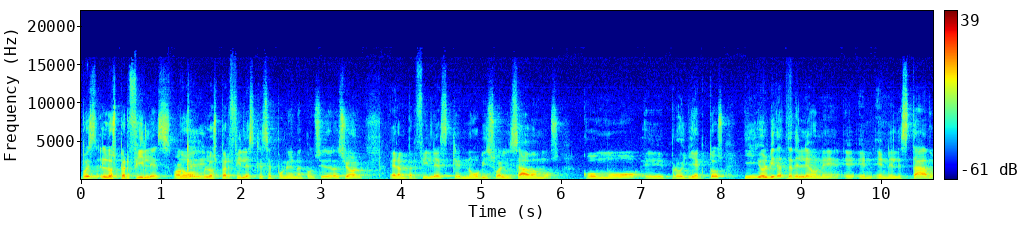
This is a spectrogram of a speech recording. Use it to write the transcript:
Pues los perfiles, ¿no? Los perfiles que se ponían a consideración eran perfiles que no visualizábamos como eh, proyectos. Y, olvídate de León, ¿eh? en, en el Estado.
